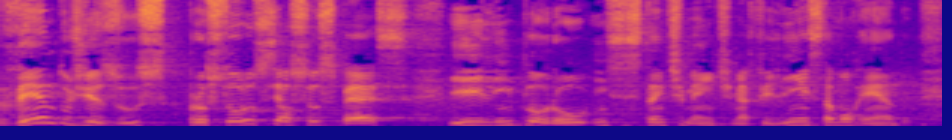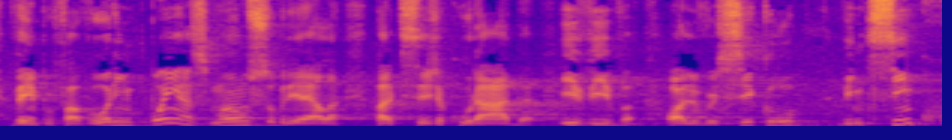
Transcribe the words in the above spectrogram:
vendo Jesus, prostrou-se aos seus pés e lhe implorou insistentemente: Minha filhinha está morrendo, vem por favor e impõe as mãos sobre ela para que seja curada e viva. Olha o versículo 25.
